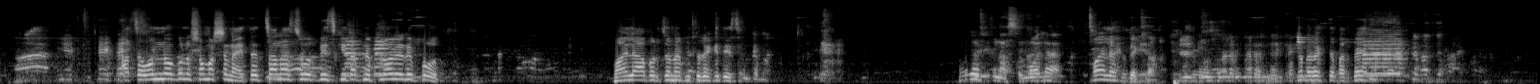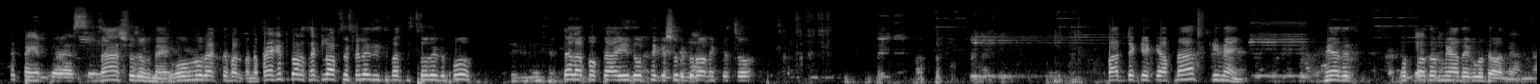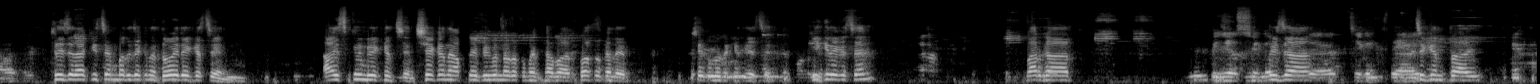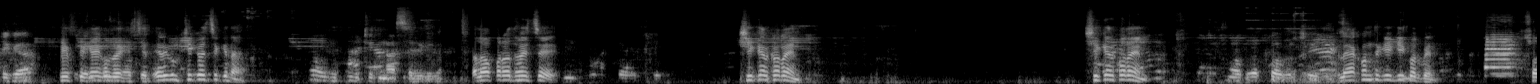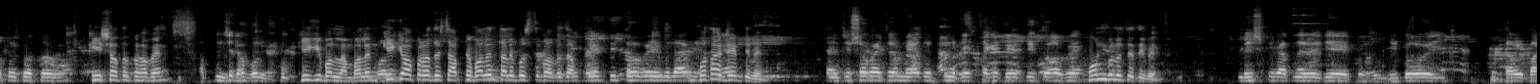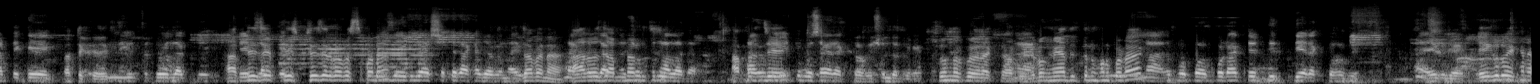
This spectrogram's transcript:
আচ্ছা অন্য কোনো সমস্যা নাই। তো চানাচুর বিস্কিট আপনি ফ্লোরের উপর ময়লা আবর্জনা ভিতরে রেখে দিয়েছেন কেন? ময়লা তো না দেখলাম। ওখানে রাখতে পারবেন? সুযোগ নেই। রাখতে পারবেন না। প্যাকেট করা থাকলে আপনি ফেলে দিতে তেলা পোকা ইঁদুর থেকে শুরু করে অনেক কিছু। বার্থডে কেকে আপনার? কি নাই? উৎপাদন মেয়াদ এগুলো দেওয়া নেই। ফ্রিজের একই চেম্বারে যেখানে দই রেখেছেন আইসক্রিম রেখেছেন সেখানে আপনি বিভিন্ন রকমের খাবার গতকালের সেগুলো রেখে দিয়েছেন। কি কি রেখেছেন? Burger pizza chicken fry fry tikka এগুলো রেখেছেন। এগুলো ঠিক হয়েছে কিনা? তাহলে অপরাধ হয়েছে? স্বীকার করেন? স্বীকার করেন? অপরাধ তো অবশ্যই। তাহলে এখন থেকে কি করবেন? সতর্ক হতে হবে। কি সতর্ক হবেন? আপনি যেটা বলবেন কি কি বললাম? বলেন কি কি অপরাধ হচ্ছে? আপনি বলেন তাহলে বুঝতে পারব যে আপনি ডেট দিতে হবে এগুলা। কোথায় ডেট দিবেন? যে সবাই মেয়াদের কোনো ডেট থাকে ডেট দিতে হবে। কোনগুলোতে দিবেন? বিশেষ করে আপনার এই যে দই তারপর বার্থডে কেক বার্থডে কেক। দই লাগবে আর date ফ্রিজে ফ্রিজ ফ্রিজের ব্যবস্থাপনা ফ্রিজে এগুলো একসাথে রাখা যাবে না। যাবে না। আর যে আপনার- সম্পূর্ণ আলাদা। আপনার যে- একটু বসায় রাখতে হবে সুন্দর করে। সুন্দর করে রাখতে হবে। এবং মেয়াদিত্ব কোন প্রোডাক্ট না প্রোডাক্টের দিয়ে রাখতে হবে। হ্যাঁ এগুলো এইগুলো এখানে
